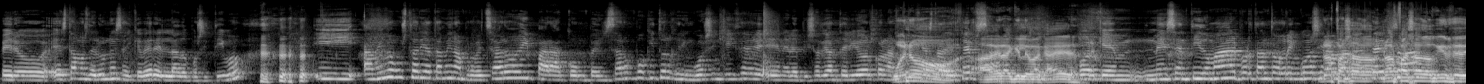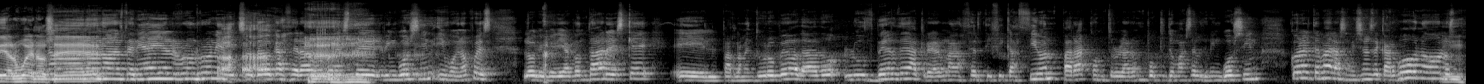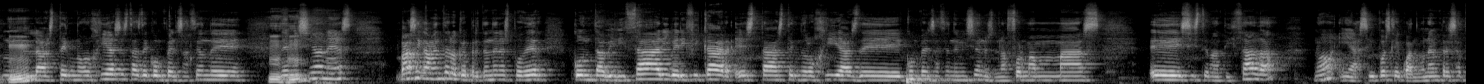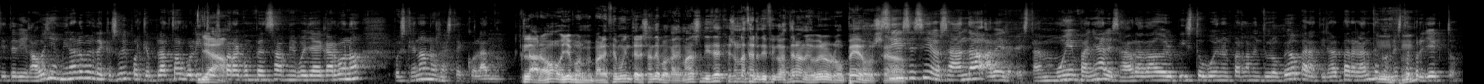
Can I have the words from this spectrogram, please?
pero estamos de lunes, hay que ver el lado positivo. Y a mí me gustaría también aprovechar hoy para compensar un poquito el greenwashing que hice en el episodio anterior con la Bueno, de Cepsa. a ver a quién le va a caer. Porque me he sentido mal, por tanto, greenwashing. No has, de pasado, no has pasado 15 días buenos, No, ¿eh? no, no, tenía ahí el run run y he dicho, tengo que hacer algo con este greenwashing. Y bueno, pues lo que quería contar es que el Parlamento Europeo ha dado luz verde a crear una certificación para controlar un poquito más el greenwashing con el tema de las emisiones de carbono, los- las tecnologías estas de compensación de, de emisiones. Básicamente lo que pretenden es poder contabilizar y verificar estas tecnologías de compensación de emisiones de una forma más eh, sistematizada, ¿no? Y así pues que cuando una empresa a ti te diga, oye, mira lo verde que soy porque planto arbolitos Ya. para compensar mi huella de carbono, pues que no nos la estén colando. Claro, oye, pues me parece muy interesante porque además dices que es una certificación a nivel europeo, o sea... Sí, sí, sí, o sea, anda, a ver, están muy en pañales, ahora ha dado el visto bueno el Parlamento Europeo para tirar para adelante con este proyecto.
